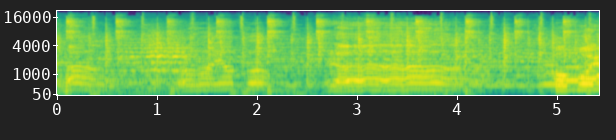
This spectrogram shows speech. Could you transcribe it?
সময় সময়প সময়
